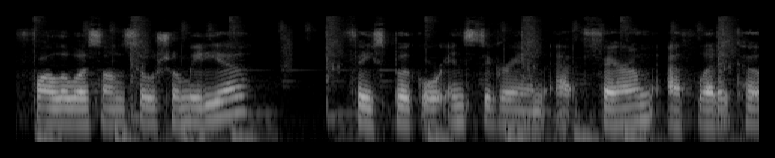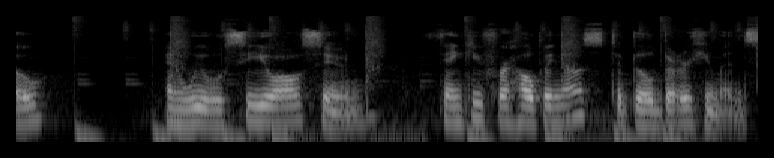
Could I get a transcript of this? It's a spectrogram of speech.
Follow us on social media, Facebook or Instagram at Ferrum Athletic Co. And we will see you all soon. Thank you for helping us to build better humans.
